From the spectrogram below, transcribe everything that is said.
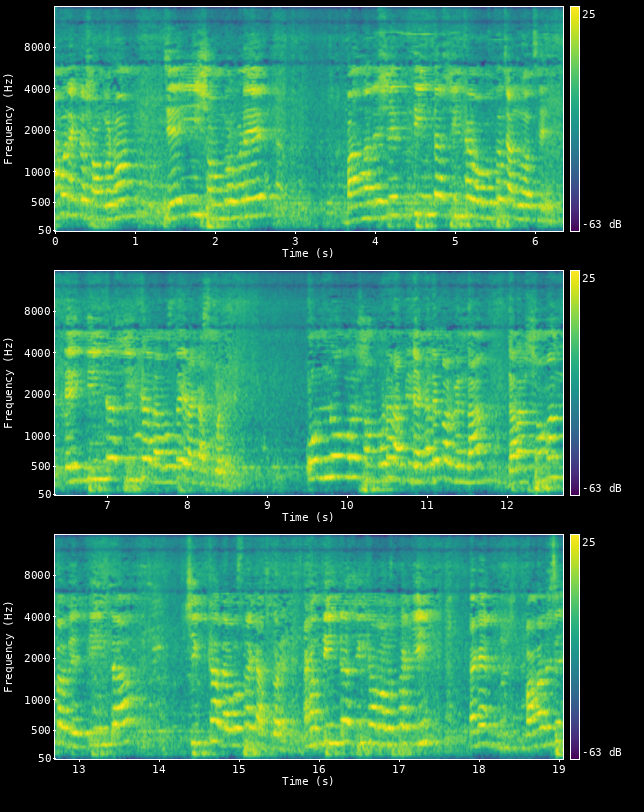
এমন একটা সংগঠন, যেই সংগঠনে বাংলাদেশের তিনটা শিক্ষা ব্যবস্থা চালু আছে। এই তিনটা শিক্ষা ব্যবস্থায় এরা কাজ করে। অন্য কোন সংগঠন আপনি দেখাতে পারবেন না, যারা সমানভাবে তিনটা শিক্ষা ব্যবস্থায় কাজ করে। এখন তিনটা শিক্ষা ব্যবস্থা কি? দেখেন, বাংলাদেশের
